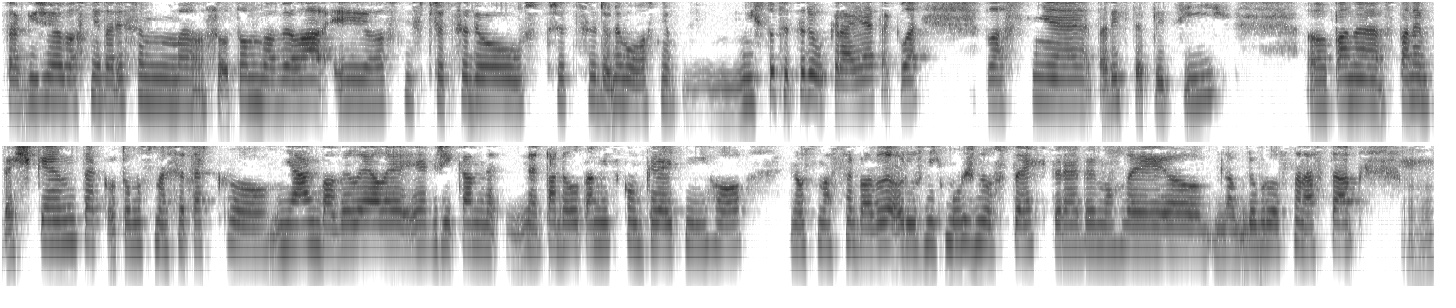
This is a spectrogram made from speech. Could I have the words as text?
takže vlastně tady jsem se o tom bavila i vlastně s předsedou, s předsedou nebo vlastně místo předsedou kraje, takhle vlastně tady v Teplicích, pane, s panem Peškem, tak o tom jsme se tak nějak bavili, ale jak říkám, ne, nepadalo tam nic konkrétního, No, jsme se bavili o různých možnostech, které by mohly eh, na, do budoucna nastat. Uh-huh.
